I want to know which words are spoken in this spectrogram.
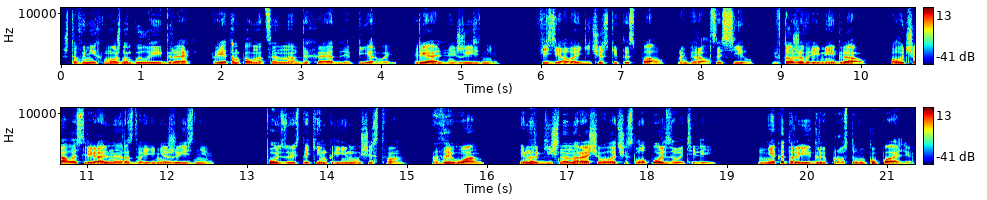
что в них можно было играть, при этом полноценно отдыхая для первой, реальной жизни. Физиологически ты спал, набирался сил и в то же время играл. Получалось реальное раздвоение жизни. Пользуясь таким преимуществом, The One энергично наращивала число пользователей. Некоторые игры просто выкупали.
